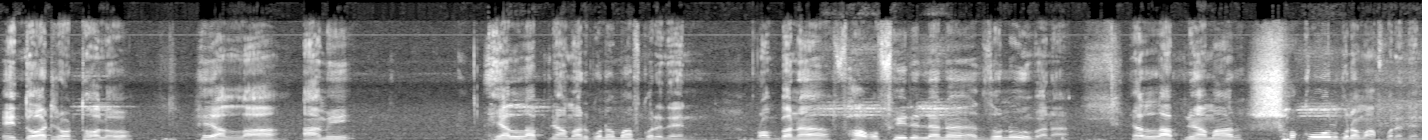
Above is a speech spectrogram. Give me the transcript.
এই দোয়াটির অর্থ হলো হে আল্লাহ আমি হে আল্লাহ আপনি আমার গুনাহ মাফ করে দেন রব্বানা ফাগফির লানা যুনুবানা হে আল্লাহ আপনি আমার সকল গুনাহ মাফ করে দেন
